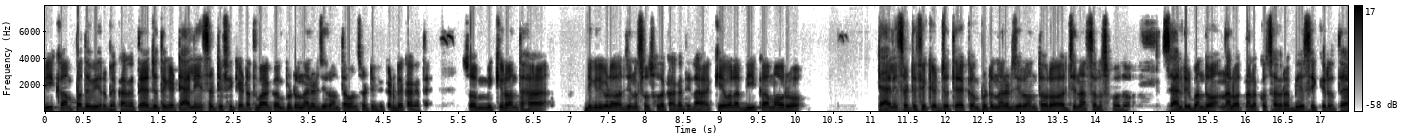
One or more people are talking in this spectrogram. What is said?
ಬಿ ಕಾಮ್ ಪದವಿ ಇರಬೇಕಾಗುತ್ತೆ. ಜೊತೆಗೆ ಟ್ಯಾಲಿ ಸರ್ಟಿಫಿಕೇಟ್ ಅಥವಾ ಕಂಪ್ಯೂಟರ್ ನಾಲೆಡ್ಜ್ ಇರುವಂಥ ಒಂದು ಸರ್ಟಿಫಿಕೇಟ್ ಬೇಕಾಗುತ್ತೆ. ಸೊ ಮಿಕ್ಕಿರುವಂತಹ ಡಿಗ್ರಿಗಳು ಅರ್ಜಿನ ಸಲ್ಲಿಸೋದಕ್ಕಾಗೋದಿಲ್ಲ. ಕೇವಲ ಬಿ ಕಾಮ್ ಅವರು ಟ್ಯಾಲಿ ಸರ್ಟಿಫಿಕೇಟ್ ಜೊತೆ ಕಂಪ್ಯೂಟರ್ ನಾಲೆಡ್ಜ್ ಇರುವಂಥವ್ರು ಅರ್ಜಿನ ಸಲ್ಲಿಸ್ಬೋದು. ಸ್ಯಾಲ್ರಿ ಬಂದು ನಲವತ್ನಾಲ್ಕು ಸಾವಿರ ಬೇಸಿಕ್ ಇರುತ್ತೆ.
